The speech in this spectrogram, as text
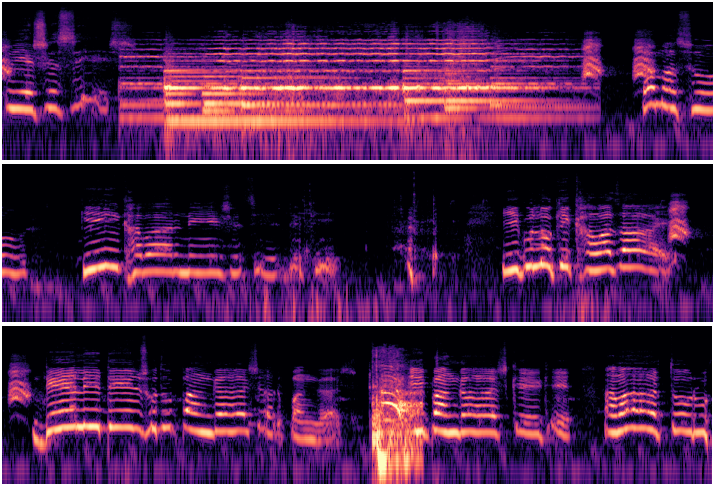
তুই এসেছিস? মাসুদ কি খাবার নিয়ে এসেছিস দেখি? এগুলো কি খাওয়া যায়? ডেলি দিন শুধু পাঙ্গাস আর পাঙ্গাস। এই পাঙ্গাস খেয়ে খেয়ে আমার তো রুহ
